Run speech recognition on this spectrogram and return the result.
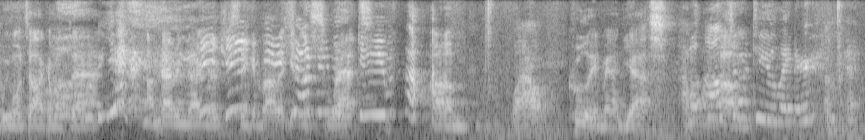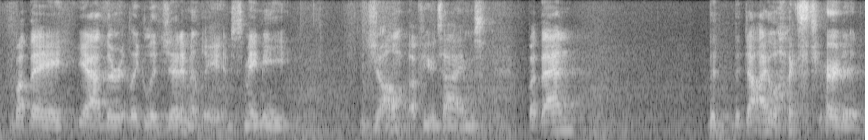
We won't talk about that. Yes. I'm having nightmares just thinking about it, getting the sweats. Um, Wow. Kool Aid Man, yes. I don't well, wanna- I'll show um, it to you later. Okay. But they, yeah, they're like legitimately. It just made me jump a few times. But then the the dialogue started,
